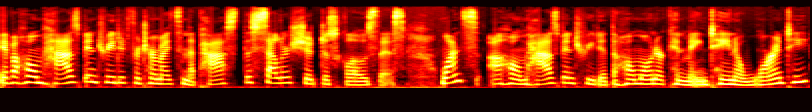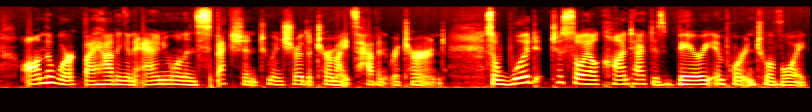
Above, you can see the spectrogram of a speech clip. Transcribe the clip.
If a home has been treated for termites in the past, the seller should disclose this. Once a home has been treated, the homeowner can maintain a warranty on the work by having an annual inspection to ensure the termites haven't returned. So, wood to soil contact is very important to avoid.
